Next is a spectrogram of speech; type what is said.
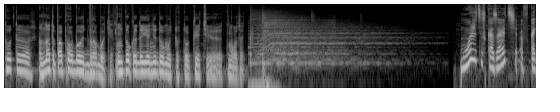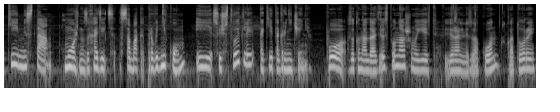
тут э, надо попробовать в работе. Только да я не думаю, что Кэти сможет. Можете сказать, в какие места можно заходить с собакой-проводником и существуют ли какие-то ограничения? По законодательству нашему есть федеральный закон, который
